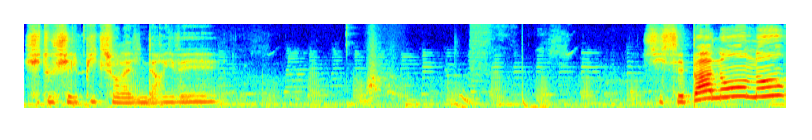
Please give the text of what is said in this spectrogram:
J'ai touché le pic sur la ligne d'arrivée. Si c'est pas... Non, non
